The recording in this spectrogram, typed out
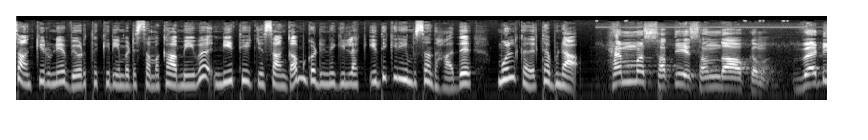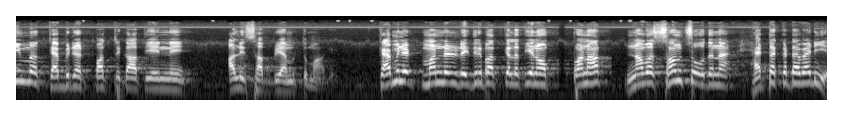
සංකිරුණය විවෘත කිරීමට සමකාමීව නීතිඥ සංගම් ගොඩනැගිල්ලක් ඉදිකිරීම සඳහාද මුල් කළ තැබුණා. හැම්ම සතියේ සන්දාවකම වැඩිම කැබිනට් පත්‍රිකා තියෙන්නේ අලි සබ්‍රි ඇමතුමාගේ. කැමිනට් මණ්ඩලට ඉදිරිපත් කළ තියෙනවා පනත් නව සංශෝධන හැටකට වැඩිය.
